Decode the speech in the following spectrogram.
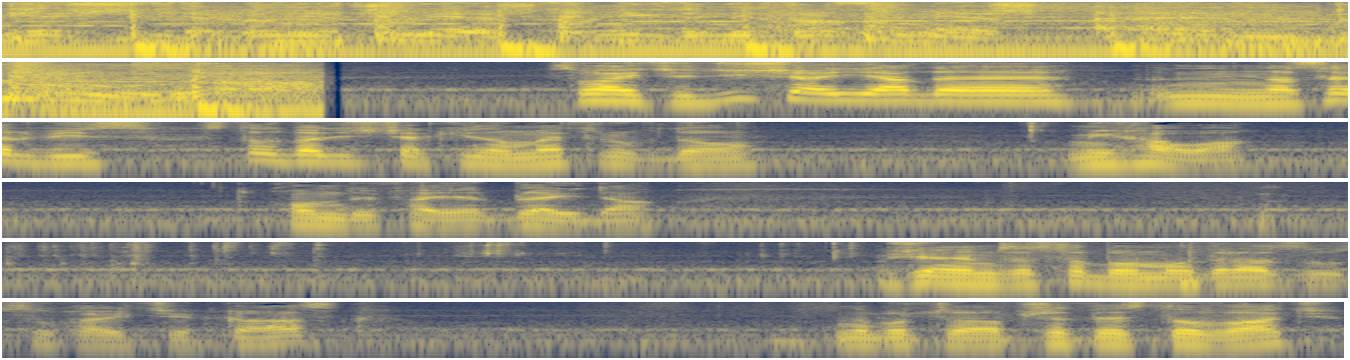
Jeśli tego nie czujesz, to nigdy nie zrozumiesz Enduro Słuchajcie, dzisiaj jadę na serwis 120 km do Michała Hondy Fireblade'a. Wziąłem ze sobą od razu, słuchajcie, kask. No bo trzeba przetestować.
